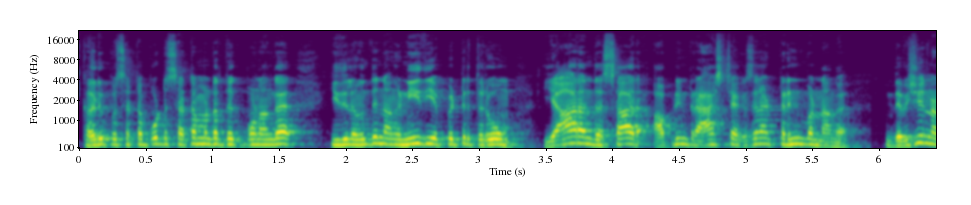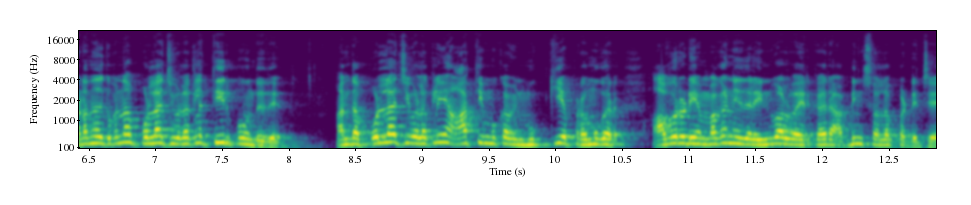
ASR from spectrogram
கருப்பு சட்டை போட்டு சட்டமன்றத்துக்கு போனாங்க. இதில் வந்து நாங்கள் நீதியை பெற்று தருவோம். யார் அந்த சார்? அப்படின்ற ஹேஷ்டேக்ஸ் எல்லாம் ட்ரெண்ட் பண்ணாங்க. இந்த விஷயம் நடந்ததுக்கு தான் பொள்ளாச்சி வழக்கில் தீர்ப்பு வந்தது. அந்த பொள்ளாச்சி வழக்குலையும் அதிமுகவின் முக்கிய பிரமுகர் அவருடைய மகன் இதில் இன்வால்வ் ஆயிருக்காரு அப்படின்னு சொல்லப்பட்டுச்சு.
